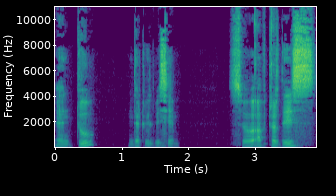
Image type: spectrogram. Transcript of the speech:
And 2 that will be same. So after this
